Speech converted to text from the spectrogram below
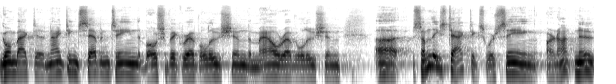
going back to 1917, the Bolshevik Revolution, the Mao Revolution, uh, some of these tactics we're seeing are not new.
